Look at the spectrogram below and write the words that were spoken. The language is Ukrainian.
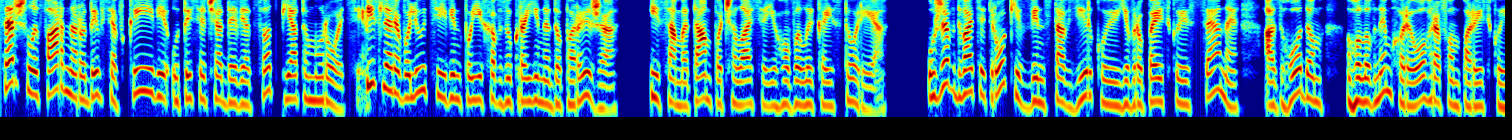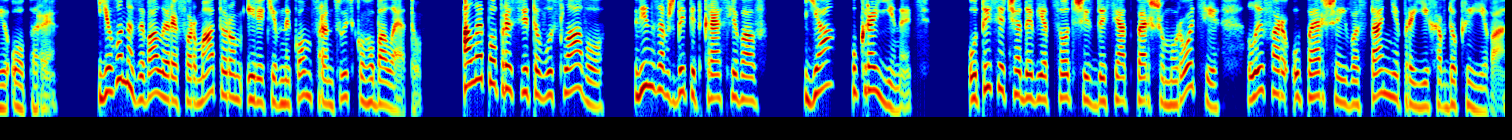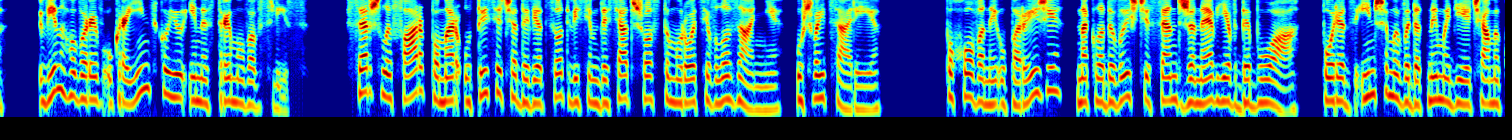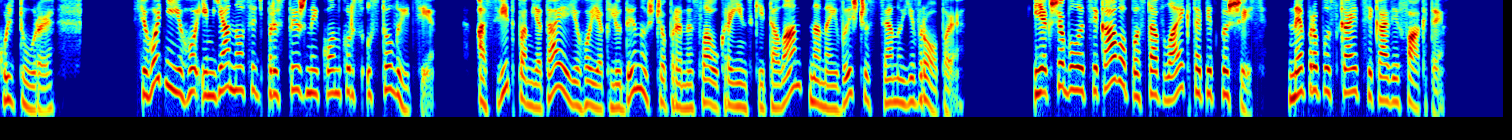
Серж Лефар народився в Києві у 1905 році. Після революції він поїхав з України до Парижа, і саме там почалася його велика історія. Уже в 20 років він став зіркою європейської сцени, а згодом головним хореографом Паризької опери. Його називали реформатором і рятівником французького балету. Але, попри світову славу, він завжди підкреслював Я українець. У 1961 році Лифар уперше й востаннє приїхав до Києва. Він говорив українською і не стримував сліз. Серж Лифар помер у 1986 році в Лозанні, у Швейцарії. Похований у Парижі на кладовищі Сент-Женев'єв-де-Буа, поряд з іншими видатними діячами культури. Сьогодні його ім'я носить престижний конкурс у столиці, а світ пам'ятає його як людину, що принесла український талант на найвищу сцену Європи. Якщо було цікаво, постав лайк та підпишись. Не пропускай цікаві факти.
